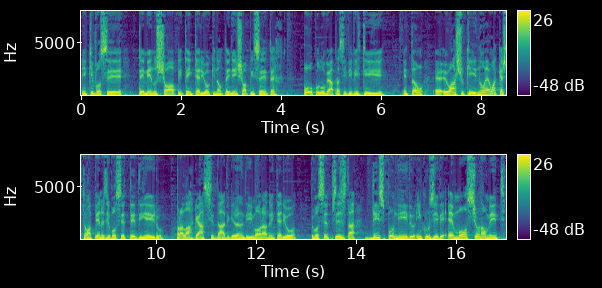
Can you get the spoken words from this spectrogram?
em que você tem menos shopping, tem interior que não tem nem shopping center, pouco lugar para se divertir. Então, é, eu acho que não é uma questão apenas de você ter dinheiro para largar a cidade grande e morar no interior. Você precisa estar disponível, inclusive emocionalmente,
